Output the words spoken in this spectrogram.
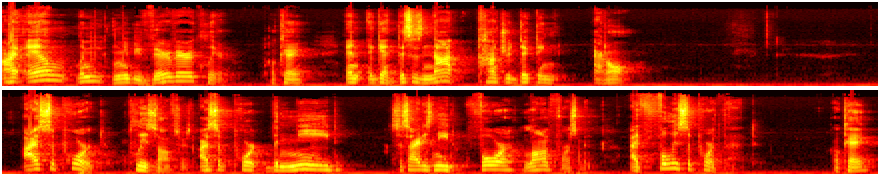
I am, let me, let me be very, very clear. Okay. And again, this is not contradicting at all. I support police officers. I support the need, society's need for law enforcement. I fully support that. Okay.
